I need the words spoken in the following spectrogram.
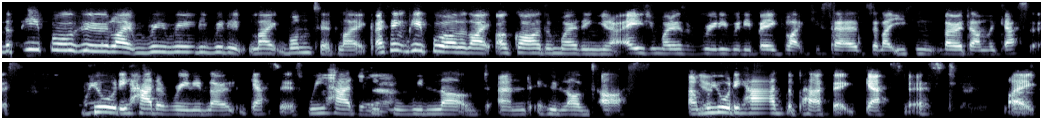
the people who like we really really like wanted like i think people are like a garden wedding you know asian weddings are really really big like you said so like you can lower down the guest list we already had a really low guest list we had Yeah. people we loved and who loved us and Yeah. we already had the perfect guest list. Like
